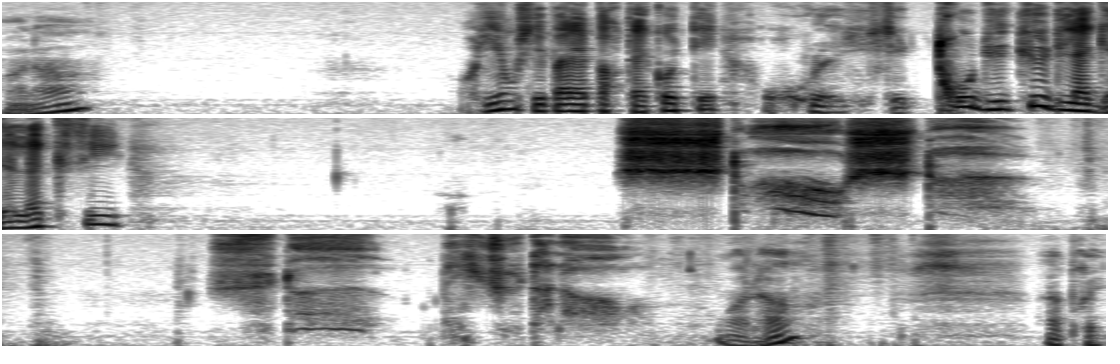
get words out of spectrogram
Voilà. Voyons, c'est pas la porte à côté. Oh, c'est trop du cul de la galaxie. Chut, oh, chut. Chut. Mais chut alors. Voilà. Après.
